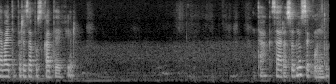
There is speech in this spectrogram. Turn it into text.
давайте перезапускати ефір. Так, зараз одну секунду.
